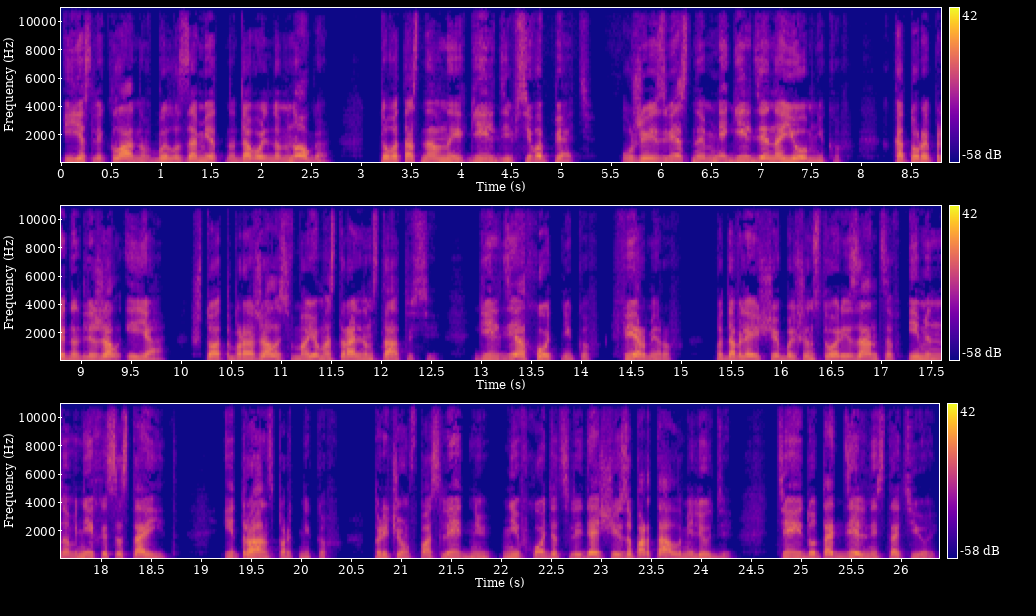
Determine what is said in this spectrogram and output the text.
И если кланов было заметно довольно много, то вот основных гильдий всего пять. Уже известная мне гильдия наемников, к которой принадлежал и я, что отображалось в моем астральном статусе. Гильдия охотников, фермеров, подавляющее большинство рязанцев именно в них и состоит, и транспортников. Причем в последнюю не входят следящие за порталами люди. Те идут отдельной статьей,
